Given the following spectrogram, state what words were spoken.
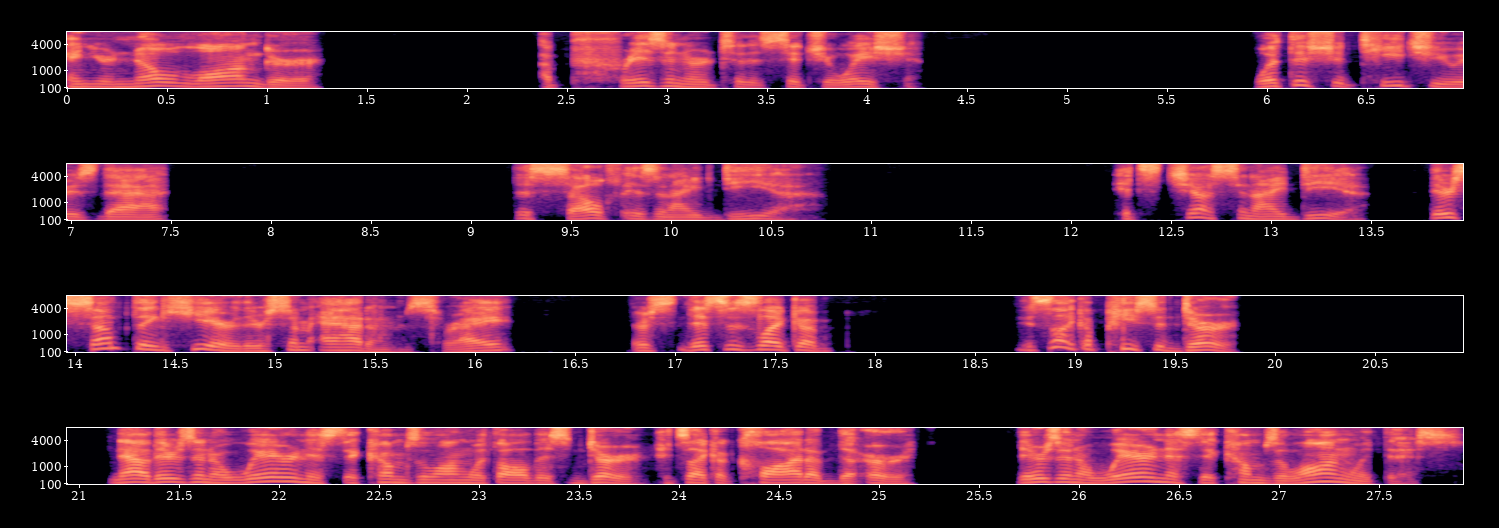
and you're no longer a prisoner to the situation. What this should teach you is that the self is an idea. It's just an idea. There's something here. There's some atoms, right? There's this is like a it's like a piece of dirt. Now there's an awareness that comes along with all this dirt. It's like a clod of the earth. There's an awareness that comes along with this.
